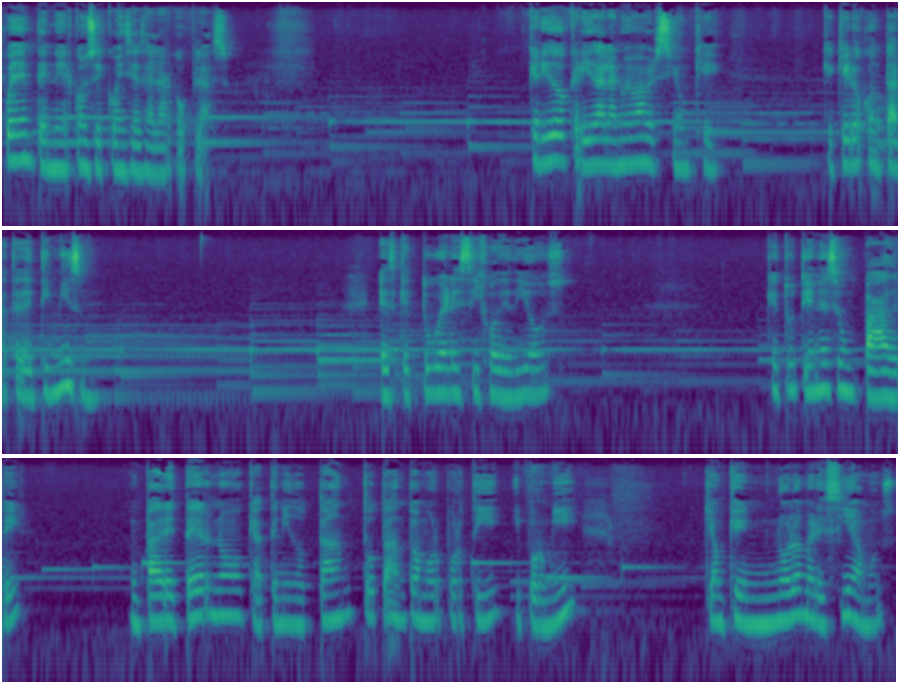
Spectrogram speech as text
pueden tener consecuencias a largo plazo. Querido, querida, la nueva versión que que quiero contarte de ti mismo es que tú eres hijo de Dios, que tú tienes un Padre, un Padre eterno que ha tenido tanto, tanto amor por ti y por mí, que aunque no lo merecíamos,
